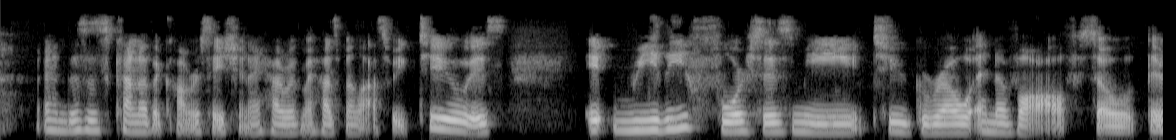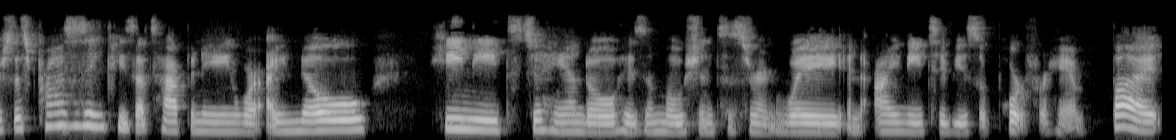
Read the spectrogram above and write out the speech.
and this is kind of the conversation i had with my husband last week too is it really forces me to grow and evolve. So there's this processing piece that's happening where I know he needs to handle his emotions a certain way and I need to be a support for him. But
